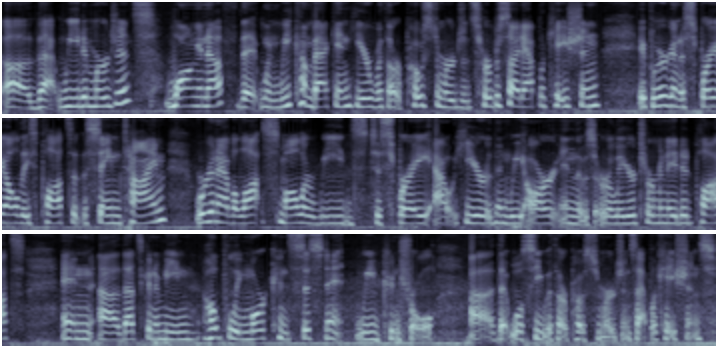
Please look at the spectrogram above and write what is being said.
uh, that weed emergence long enough that when we come back in here with our post-emergence herbicide application, if we were going to spray all these plots at the same time, we're going to have a lot smaller weeds to spray out here than we are in those earlier terminated plots. And uh, that's going to mean hopefully more consistent weed control uh, that we'll see with our post-emergence applications.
